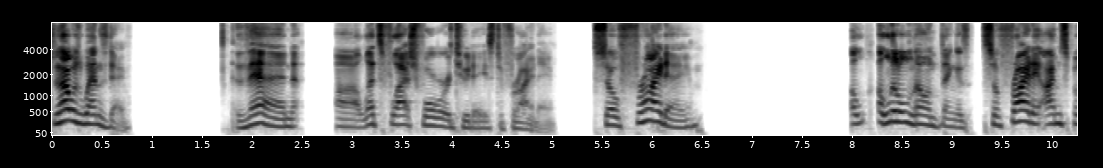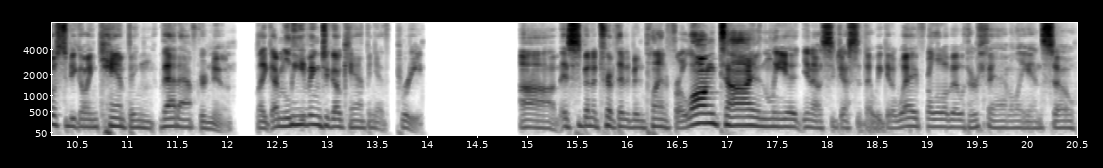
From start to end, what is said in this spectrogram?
So that was Wednesday. Then uh, let's flash forward two days to Friday. So Friday, a, a little known thing is so Friday I'm supposed to be going camping that afternoon. Like I'm leaving to go camping at three. Um, this has been a trip that had been planned for a long time, and Leah, you know, suggested that we get away for a little bit with her family, and so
